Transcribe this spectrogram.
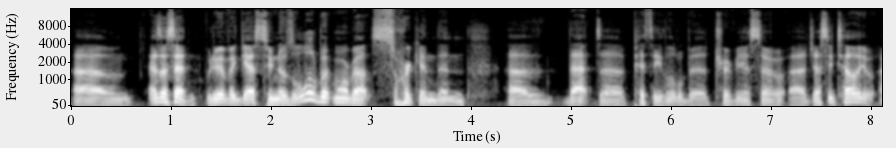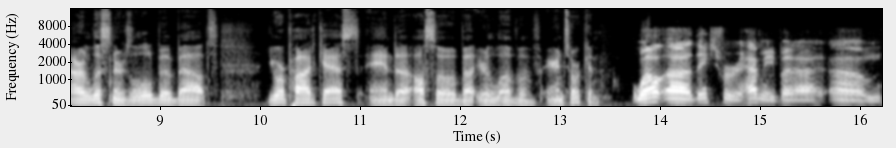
um, as I said, we do have a guest who knows a little bit more about Sorkin than uh, that uh, pithy little bit of trivia. So, uh, Jesse, tell our listeners a little bit about your podcast and uh, also about your love of Aaron Sorkin. Well, uh, thanks for having me. But um,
